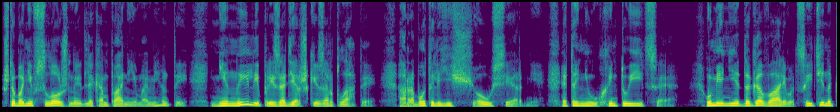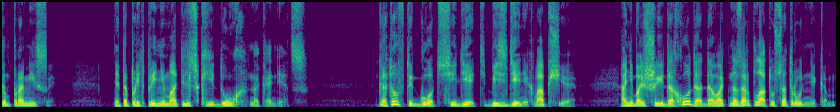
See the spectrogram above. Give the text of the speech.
чтобы они в сложные для компании моменты не ныли при задержке зарплаты, а работали еще усерднее. Это нюх, интуиция, умение договариваться, идти на компромиссы. Это предпринимательский дух, наконец. Готов ты год сидеть без денег вообще, а небольшие доходы отдавать на зарплату сотрудникам,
